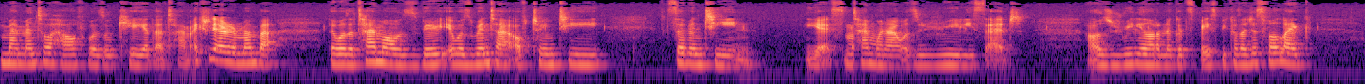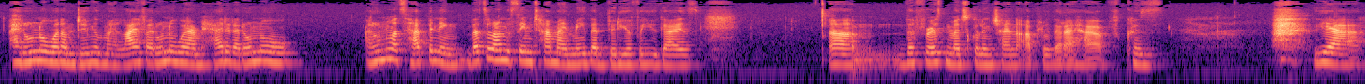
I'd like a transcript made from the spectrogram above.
my mental health was okay at that time. Actually i remember there was a time i was very it was winter of 2017 yes my time when i was really sad. I was really not in a good space because i just felt like i don't know what i'm doing with my life. I don't know where i'm headed. I don't know i don't know what's happening. That's around the same time i made that video for you guys um, the first med school in China upload that I have because yeah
